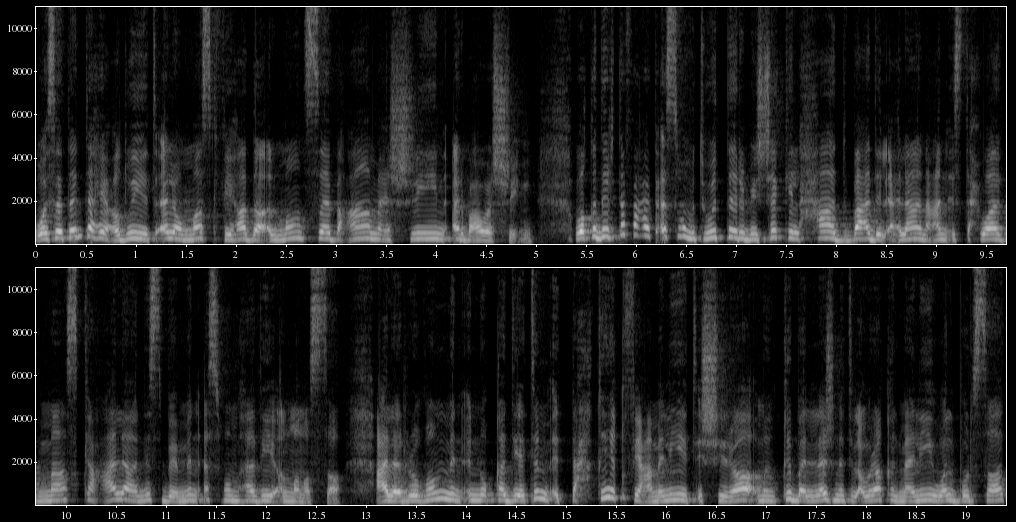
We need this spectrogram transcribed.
وستنتهي عضوية إيلون ماسك في هذا المنصب عام 2024 وقد ارتفعت أسهم تويتر بشكل حاد بعد الإعلان عن استحواذ ماسك على نسبة من أسهم هذه المنصة على الرغم من أنه قد يتم التحقيق في عملية الشراء من قبل لجنة الأوراق المالية والبورصات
